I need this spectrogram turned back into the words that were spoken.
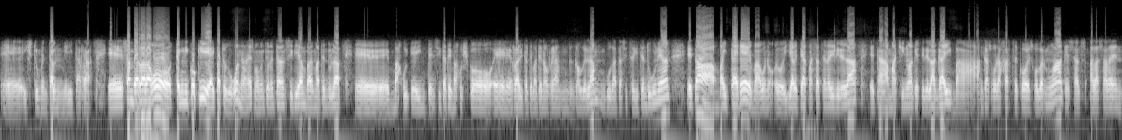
e, instrumental militarra. E, esan beharra dago teknikoki aipatu duguna, ez, momentu honetan Sirian ba ematen dula e, baju, e, intensitate bajusko e, realitate baten aurrean gaudela, gudata hitz egiten dugunean eta baita ere ba, bueno, hilabeteak pasatzen ari direla, eta matxinoak ez direla gai, ba, hankaz gora jartzeko ez gobernuak, ez alazaren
